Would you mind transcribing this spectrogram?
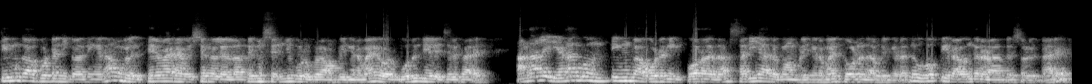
திமுக கூட்டணிக்கு வந்தீங்கன்னா உங்களுக்கு தேவையான விஷயங்கள் எல்லாத்தையும் செஞ்சு கொடுக்கலாம் அப்படிங்கிற மாதிரி ஒரு உறுதி அளிச்சிருக்காரு. அதனால எனக்கும் திமுக கூட்டணிக்கு போறதுதான் சரியா இருக்கும் அப்படிங்கிற மாதிரி தோணுது அப்படிங்கிறது ஓபி ரவீந்திரநாத் சொல்லியிருக்காரு.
